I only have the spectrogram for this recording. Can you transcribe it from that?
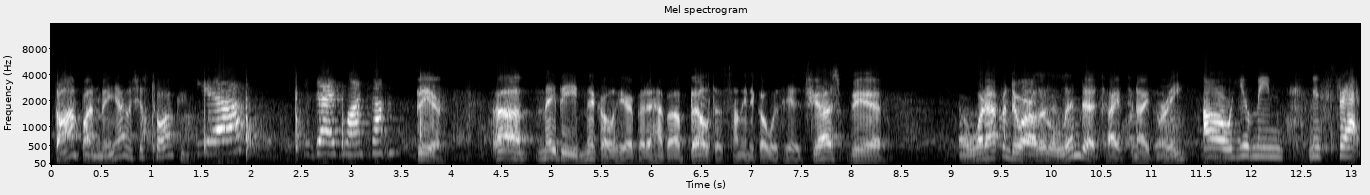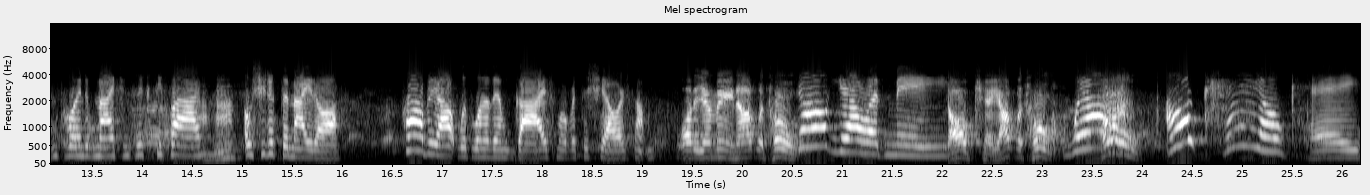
stomp on me. I was just talking. Yeah? You guys want something? Beer. Uh, maybe Miko here better have a belt or something to go with his. Just beer. Uh, what happened to our little Linda type tonight, Marie? Oh, you mean Miss Stratton Point of 1965? Mm-hmm. Oh, she took the night off. Probably out with one of them guys from over at the shell or something. What do you mean? Out with who? Don't yell at me. Okay, out with who? Well, Who? okay, okay.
